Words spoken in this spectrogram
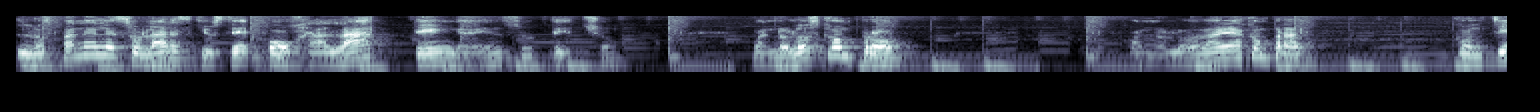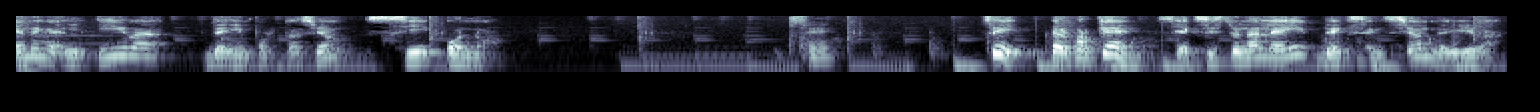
los paneles solares que usted ojalá tenga en su techo, cuando los compró, cuando lo vaya a comprar, contienen el IVA de importación, sí o no. Sí. Sí, pero ¿por qué? Si existe una ley de exención de IVA.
